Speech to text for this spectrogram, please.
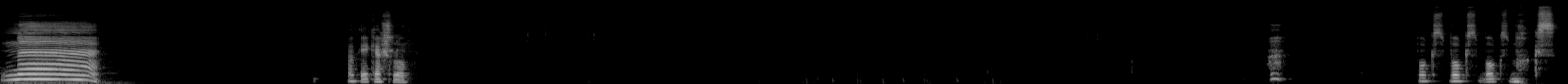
Ne. Ok, kašlu. Box, box, box, box.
